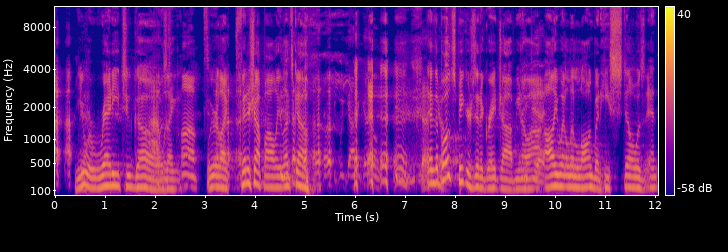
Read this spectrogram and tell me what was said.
you were ready to go. I it was, like, pumped. we were like, finish up, Ollie. Let's go. we gotta go. Gotta and the go. both speakers did a great job. You know. Ollie went a little long, but he still was. And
